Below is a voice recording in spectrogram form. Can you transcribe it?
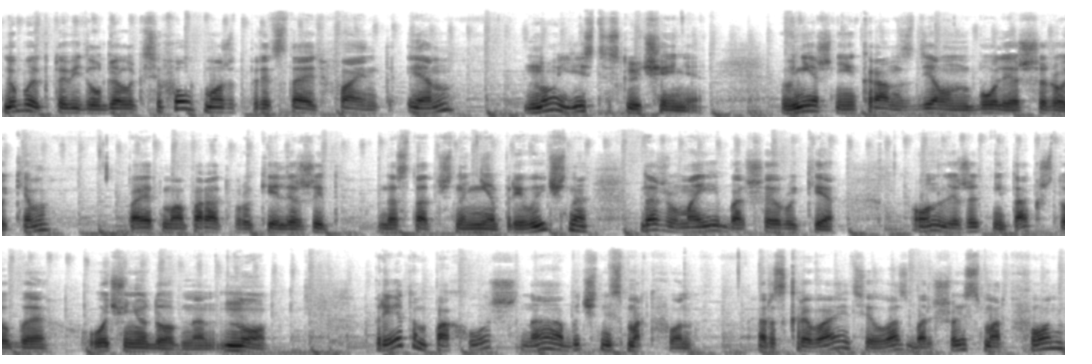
Любой, кто видел Galaxy Fold, может представить Find N, но есть исключение. Внешний экран сделан более широким, поэтому аппарат в руке лежит достаточно непривычно. Даже в моей большой руке он лежит не так, чтобы очень удобно. Но при этом похож на обычный смартфон. Раскрываете, у вас большой смартфон,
